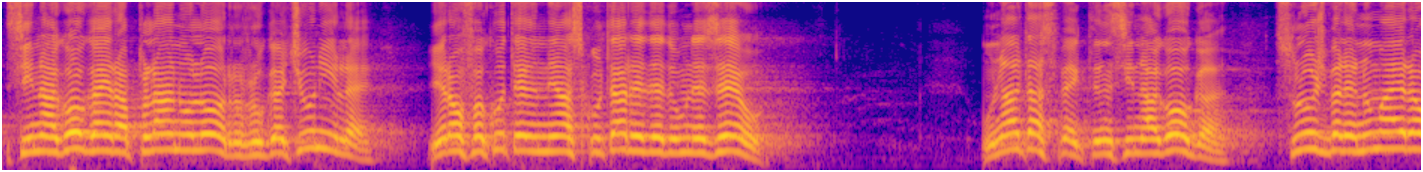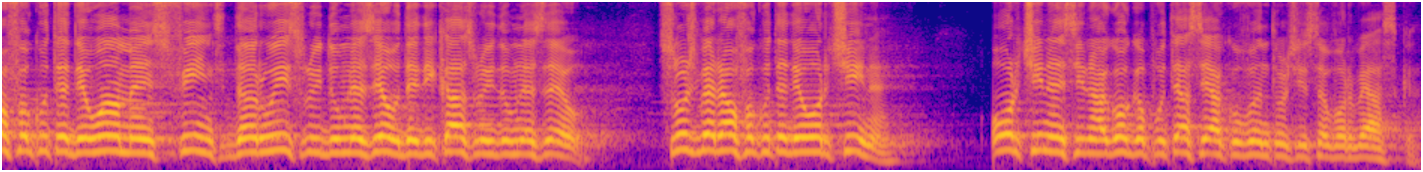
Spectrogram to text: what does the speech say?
sinagoga era planul lor, rugăciunile erau făcute în neascultare de Dumnezeu. Un alt aspect, în sinagogă, slujbele nu mai erau făcute de oameni sfinți, dăruiți lui Dumnezeu, dedicați lui Dumnezeu. Slujbele erau făcute de oricine. Oricine în sinagogă putea să ia cuvântul și să vorbească.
